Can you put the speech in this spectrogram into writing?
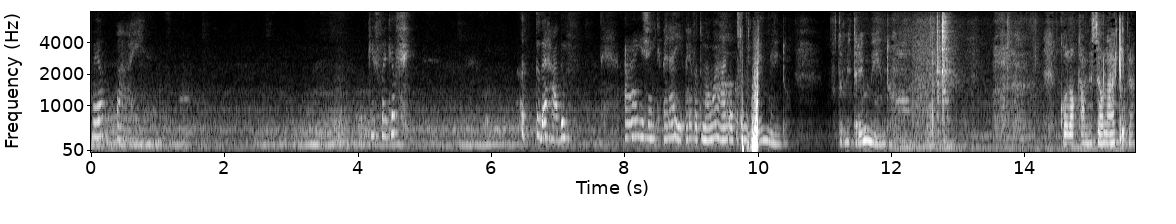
Meu pai. O que foi que eu fiz? tudo errado. Ai, gente, peraí, peraí, vou tomar uma água que eu tô me tremendo. Eu tô me tremendo. Colocar meu celular aqui pra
